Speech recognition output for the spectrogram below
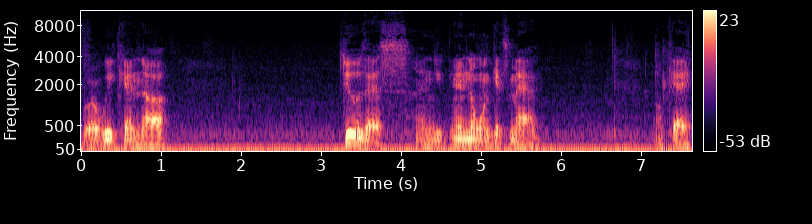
where we can uh, do this and you, and no one gets mad. Okay.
